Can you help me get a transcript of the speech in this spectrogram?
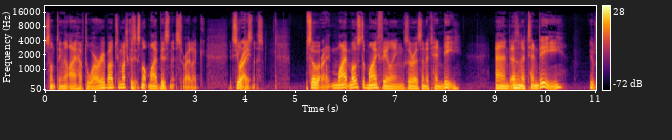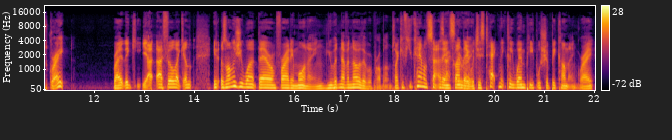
something that I have to worry about too much because it's not my business, right? Like it's your Right. business. So uh, Right. my most of my feelings are as an attendee, and as an attendee, it was great, right? Like Yeah. I, I feel like if, as long as you weren't there on Friday morning, you would never know there were problems. Like if you came on Saturday and Sunday, right. which is technically when people should be coming, right?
